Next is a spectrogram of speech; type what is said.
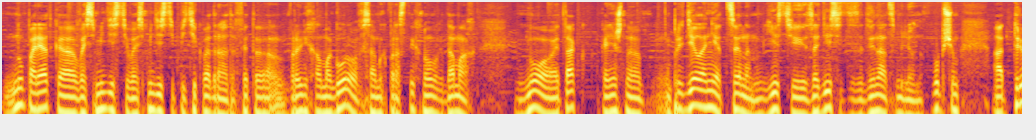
ну, порядка 80-85 квадратов. Это в районе Холмогорова, в самых простых новых домах. Но и так, конечно, предела нет ценам. Есть и за 10, и за 12 миллионов. В общем, от 3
